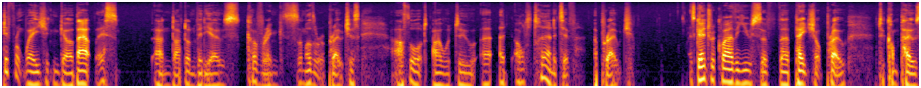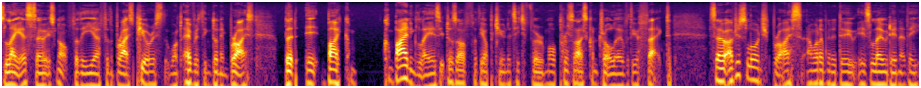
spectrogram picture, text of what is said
different ways you can go about this and I've done videos covering some other approaches. I thought I would do an alternative approach it's going to require the use of uh, PaintShop Pro to compose layers, so it's not for the uh, for the Bryce purists that want everything done in Bryce, but it by com combining layers it does offer the opportunity to, for a more precise control over the effect. So I've just launched Bryce and what I'm going to do is load in the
